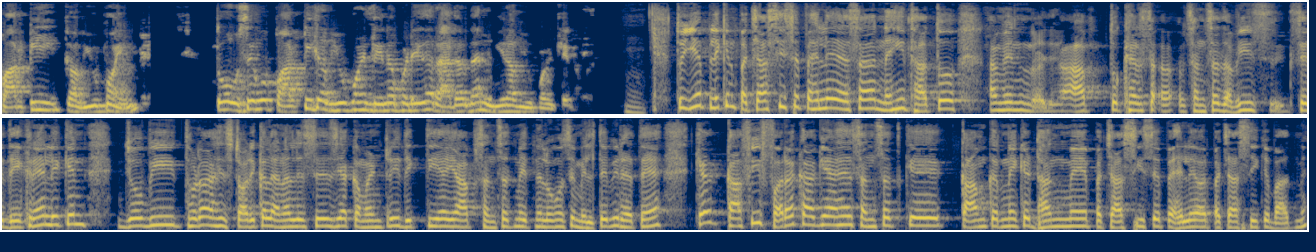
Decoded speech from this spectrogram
party का व्यू पॉइंट तो उसे वो पार्टी का व्यू पॉइंट लेना पड़ेगा रादर देन मेरा व्यू पॉइंट लेना पड़ेगा हम्म। तो ये लेकिन पचासी से पहले ऐसा नहीं था तो आई I मीन mean, आप तो खैर संसद अभी से देख रहे हैं लेकिन जो भी थोड़ा हिस्टोरिकल एनालिसिस या कमेंट्री दिखती है या आप संसद में इतने लोगों से मिलते भी रहते हैं क्या काफ़ी फ़र्क आ गया है संसद के काम करने के ढंग में पचासी से पहले और पचासी के बाद में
